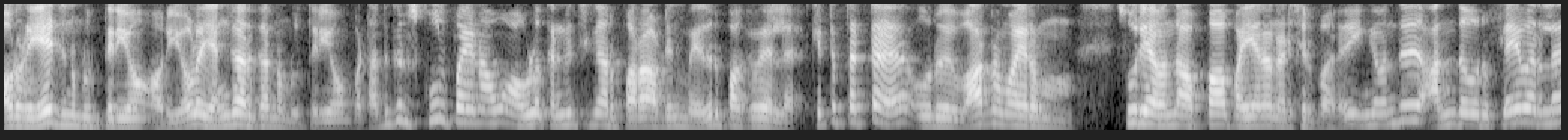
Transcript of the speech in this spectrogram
அவரோட ஏஜ் நம்மளுக்கு தெரியும். அவர் எவ்வளோ யங்காக இருக்கார் நம்மளுக்கு தெரியும். பட் அதுக்குன்னு ஸ்கூல் பையனாகவும் அவ்வளோ கன்வின்சிங்காக இருப்பாரா அப்படின்னு நம்ம எதிர்பார்க்கவே இல்லை. கிட்டத்தட்ட ஒரு வாரணமாயிரம் சூர்யா வந்து அப்பா பையனாக நடிச்சிருப்பாரு. இங்கே வந்து அந்த ஒரு ஃப்ளேவரில்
